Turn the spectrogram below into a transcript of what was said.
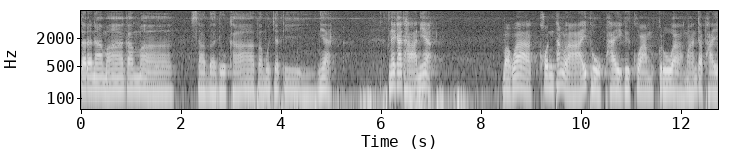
ตรณามากรรมา สับดุขาปมุจติเนี่ยในคาถาเนี่ยบอกว่าคนทั้งหลายถูกภัยคือความกลัวมหันตภัย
